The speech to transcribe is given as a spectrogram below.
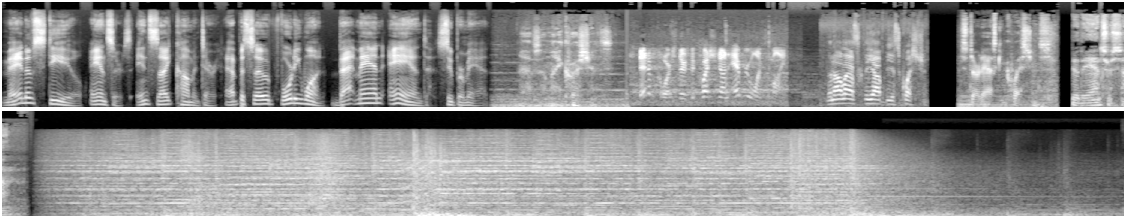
Man of Steel Answers Insight Commentary, Episode 41 Batman and Superman. I have so many questions. Then, of course, there's the question on everyone's mind. Then I'll ask the obvious question. Start asking questions. You're the answer, son.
